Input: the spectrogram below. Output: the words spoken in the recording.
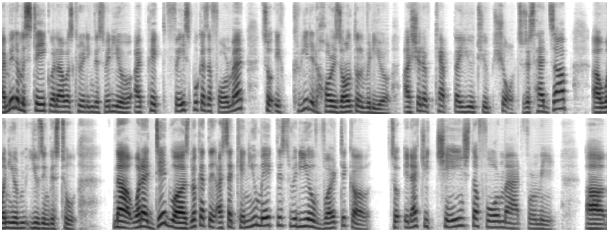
I made a mistake when I was creating this video. I picked Facebook as a format, so it created horizontal video. I should have kept the YouTube short. So just heads up uh, when you're using this tool. Now, what I did was look at the, I said, can you make this video vertical? So it actually changed the format for me. Uh,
